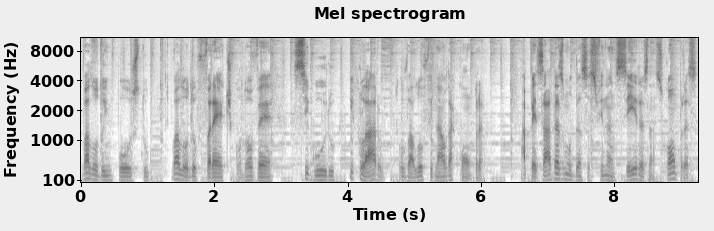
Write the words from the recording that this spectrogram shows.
Valor do imposto, valor do frete quando houver, seguro e, claro, o valor final da compra. Apesar das mudanças financeiras nas compras,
